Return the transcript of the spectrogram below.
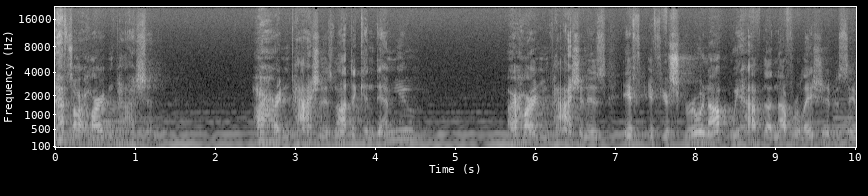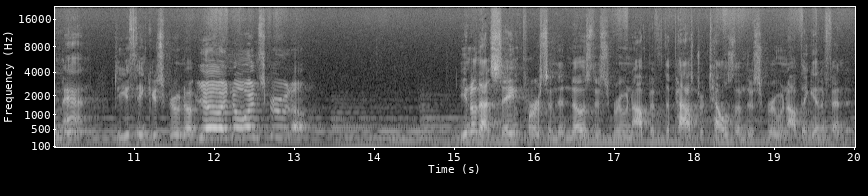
That's our heart and passion. Our heart and passion is not to condemn you. Our heart and passion is if, if you're screwing up, we have the enough relationship to say, man, do you think you're screwing up? Yeah, I know I'm screwing up. You know that same person that knows they're screwing up, if the pastor tells them they're screwing up, they get offended.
